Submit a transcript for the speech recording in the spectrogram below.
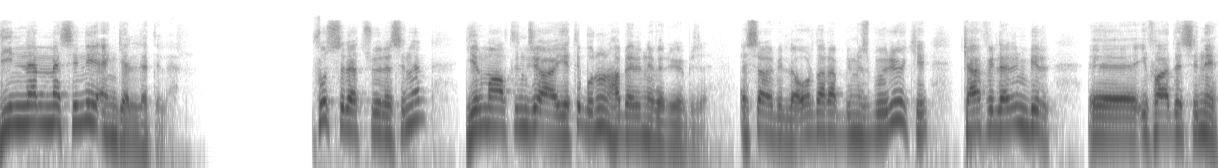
dinlenmesini engellediler. Fussilet suresinin 26. ayeti bunun haberini veriyor bize. Estağfirullah. Orada Rabbimiz buyuruyor ki kafirlerin bir e, ifadesini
